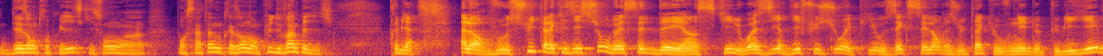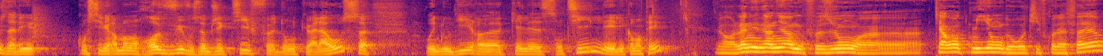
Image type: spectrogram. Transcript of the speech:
des entreprises qui sont, euh, pour certaines, présentes dans plus de 20 pays. Très bien. Alors, vous, suite à l'acquisition de SLD, ski, loisirs, diffusion et puis aux excellents résultats que vous venez de publier, vous avez considérablement revu vos objectifs donc à la hausse. Vous pouvez nous dire euh, quels sont-ils et les commenter? Alors, l'année dernière, nous faisions 40 euh, millions d'euros de chiffre d'affaires.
